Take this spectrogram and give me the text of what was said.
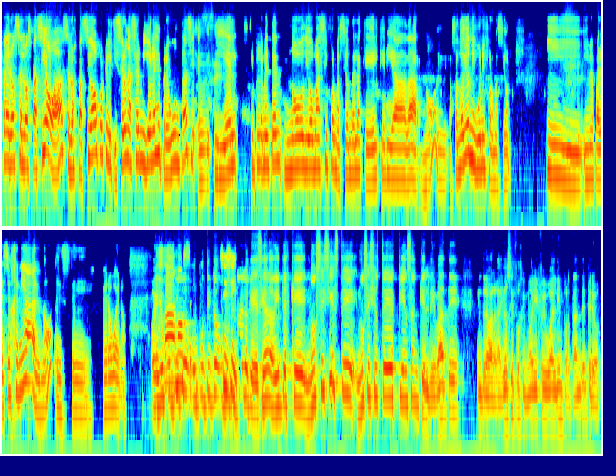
Pero se los paseó, ¿ah? Se los paseó porque le quisieron hacer millones de preguntas y, eh, él simplemente no dio más información de la que él quería dar, ¿no? Eh, o sea, no dio ninguna información. Y, me pareció genial, ¿no? Este, pero bueno. Oye, Estábamos... un puntito, un puntito, de lo que decía David es que no sé si este, no sé si ustedes piensan que el debate entre Vargas Llosa y Fujimori fue igual de importante, pero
